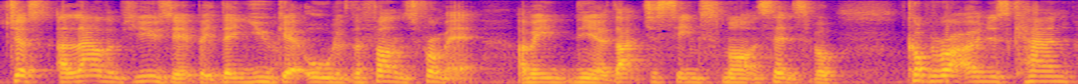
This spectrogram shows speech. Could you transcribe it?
just allow them to use it, but then you get all of the funds from it. I mean, you know, that just seems smart and sensible. Copyright owners can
